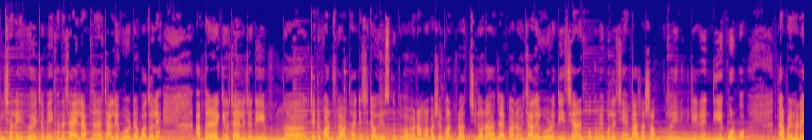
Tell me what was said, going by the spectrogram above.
মিশালেই হয়ে যাবে। এখানে চাইলে আপনারা চালের গুঁড়োটার বদলে আপনারা কেউ চাইলে যদি যেটা কর্নফ্লাওয়ার থাকে সেটাও ইউজ করতে পারবেন। আমার বাসায় কর্নফ্লাওয়ার ছিল না, যার কারণে আমি চালের গুঁড়োটা দিয়েছি। আর প্রথমে বলেছি আমি বাসার সবগুলো ইনগ্রিডিয়েন্ট দিয়ে করব। তারপর এখানে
